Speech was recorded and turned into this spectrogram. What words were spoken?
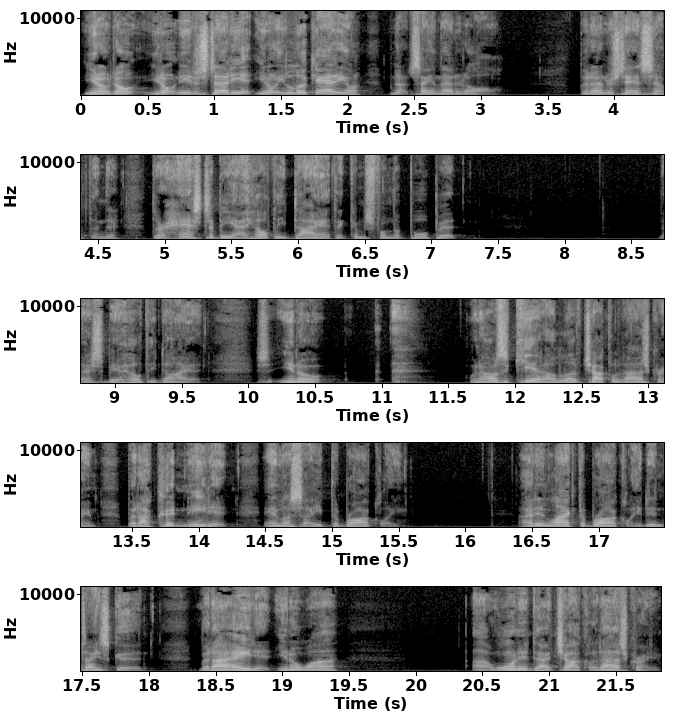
you know don't you don't need to study it, you don't need to look at it. You I'm not saying that at all. But understand something. There, there has to be a healthy diet that comes from the pulpit. There has to be a healthy diet. So, you know, when I was a kid, I loved chocolate ice cream, but I couldn't eat it unless I ate the broccoli. I didn't like the broccoli; it didn't taste good, but I ate it. You know why? I wanted that chocolate ice cream.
